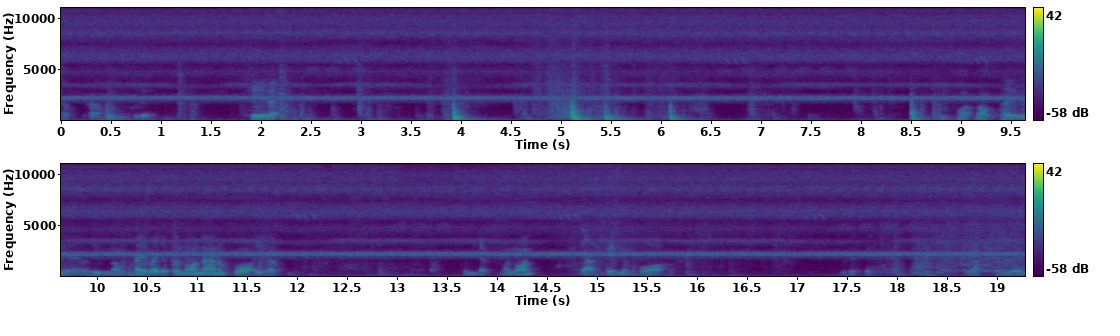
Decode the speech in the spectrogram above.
ครับพาผมก็เลยเทแล้วหอดน้อง ไผ่แล้วเห็นน้องไผ่ว่าอยากไปนอนหน้าน้ำพออยู่ครับผมอยากมานอนกลางเต็นน้ำพอยรับคนเลย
